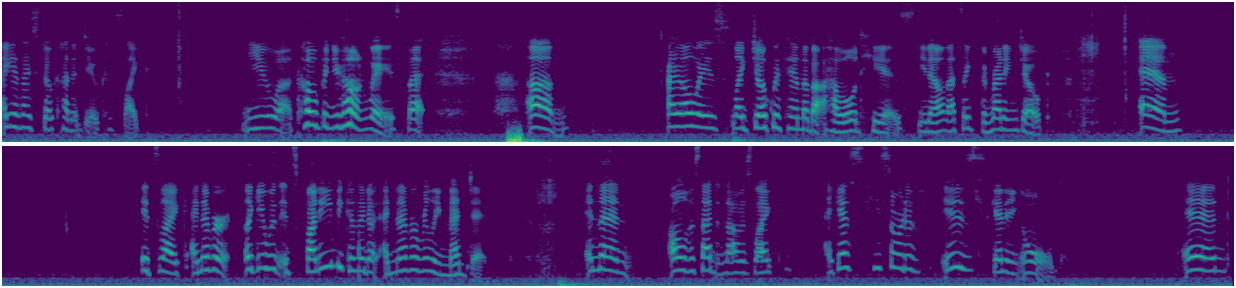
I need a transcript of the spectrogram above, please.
I guess I still kind of do cuz like you uh, cope in your own ways, but um I always like joke with him about how old he is, you know? That's like the running joke. And it's like I never like it was it's funny because I don't, I never really meant it. And then all of a sudden I was like I guess he sort of is getting old. And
